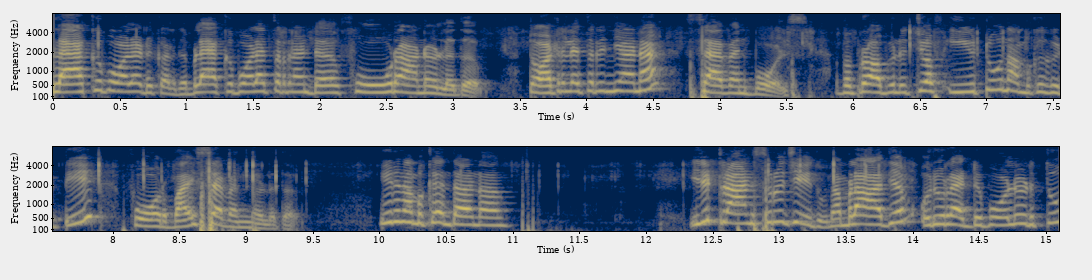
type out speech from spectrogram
black ball എടുക്കുന്നത് ബ്ലാക്ക് ബോൾ എത്ര ഉണ്ട് ഫോർ ആണ് ഉള്ളത് ടോട്ടൽ എത്ര തന്നെയാണ് സെവൻ ബോൾസ് അപ്പോൾ പ്രോബിലിറ്റി ഓഫ് ഇ ടു നമുക്ക് കിട്ടി ഫോർ ബൈ സെവൻ എന്നുള്ളത്. ഇനി നമുക്ക് എന്താണ്? ഇനി ട്രാൻസ്ഫർ ചെയ്തു. നമ്മൾ ആദ്യം ഒരു റെഡ് ബോൾ എടുത്തു.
